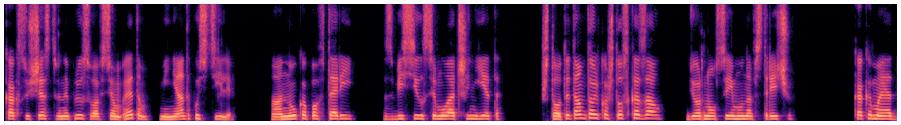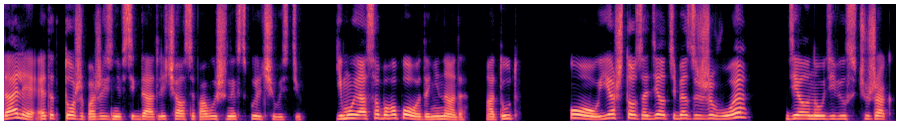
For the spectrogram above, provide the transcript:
Как существенный плюс во всем этом, меня допустили. А ну-ка повтори, взбесился младший Ньета. Что ты там только что сказал? Дернулся ему навстречу. Как и моя далее, этот тоже по жизни всегда отличался повышенной вспыльчивостью. Ему и особого повода не надо. А тут... «Оу, я что, задел тебя за живое?» Делано удивился чужак.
